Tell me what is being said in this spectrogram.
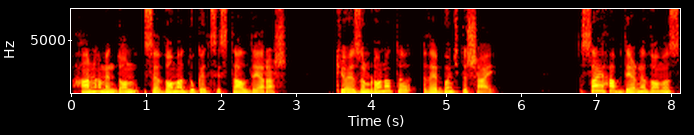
Hana mendon se dhoma duket si stall derrash. Kjo e zemëron atë dhe e bën që të shajë. Sa e hap derën e dhomës,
